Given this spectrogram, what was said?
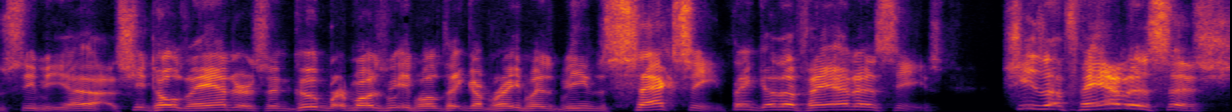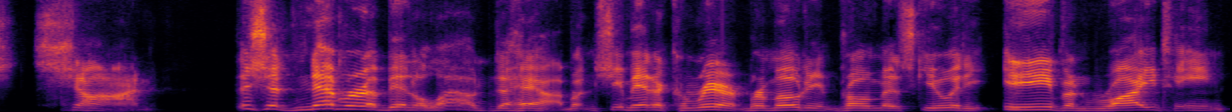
CBS. She told Anderson Cooper, most people think of rape as being sexy. Think of the fantasies. She's a fantasist, Sean. This should never have been allowed to happen. She made a career promoting promiscuity, even writing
